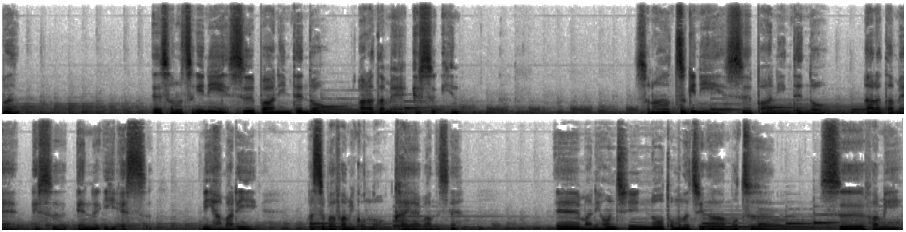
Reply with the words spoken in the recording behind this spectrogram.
まあでその次にスーパー・ニンテンドー改め S その次にスーパー・ニンテンド改め SNES にはまりスーパーファミコンの海外版ですね。で、まあ、日本人の友達が持つスーファミ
